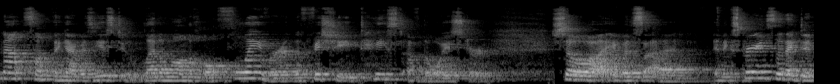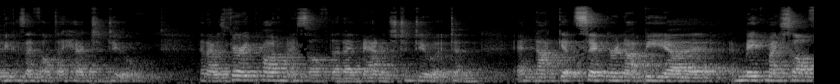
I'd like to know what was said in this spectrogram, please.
not something I was used to, let alone the whole flavor and the fishy taste of the oyster. So uh, it was uh, an experience that I did because I felt I had to do. And I was very proud of myself that I managed to do it and, and not get sick or not be, uh, make myself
